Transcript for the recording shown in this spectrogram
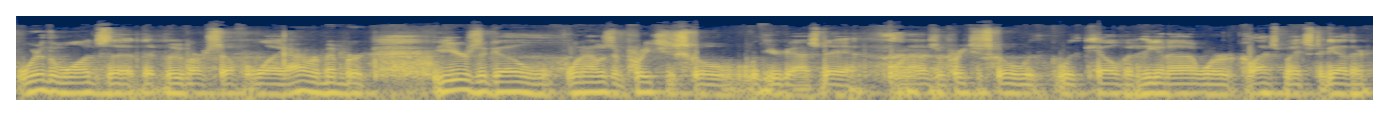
we're the ones that, that move ourselves away. I remember years ago when I was in preaching school with your guys' dad, when I was in preaching school with, with Kelvin, he and I were classmates together.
